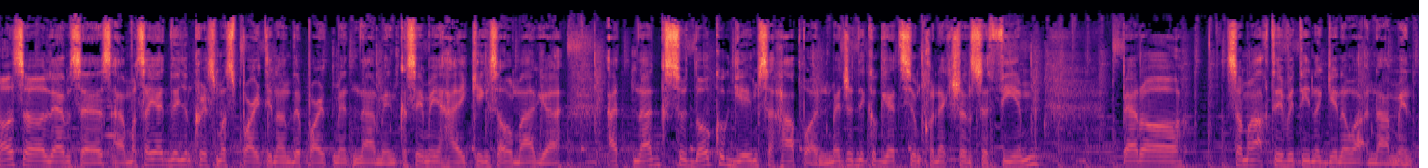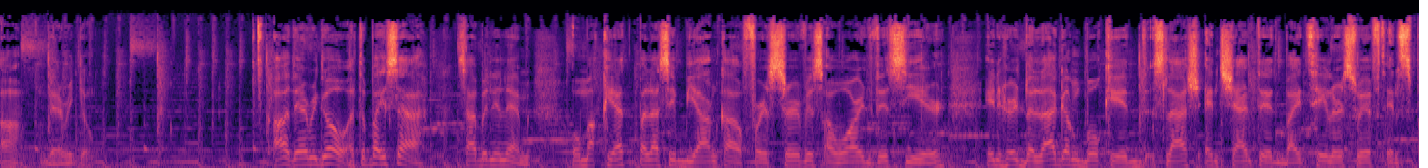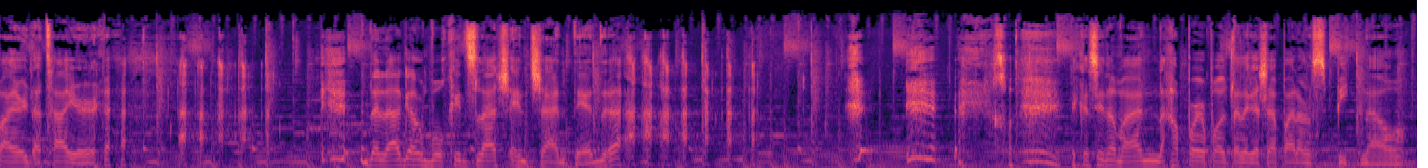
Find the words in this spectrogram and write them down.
Also, Lem says, ah, masaya din yung Christmas party ng department namin kasi may hiking sa umaga at nag-sudoku game sa hapon. Medyo di ko gets yung connection sa theme pero sa mga activity na ginawa namin. Oh, there we go. Oh, there we go. Ito pa isa. Sabi ni Lem, umakyat pala si Bianca for Service Award this year in her Dalagang Bukid slash Enchanted by Taylor Swift inspired attire. Dalagang Bukid slash Enchanted. Kasi naman, naka-purple talaga siya, parang Speak Now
